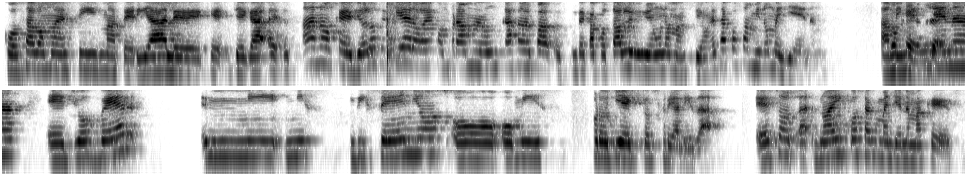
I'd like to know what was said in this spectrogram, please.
cosas, vamos a decir, materiales, que llega, eh, ah, no, que yo lo que quiero es comprarme un carro de, capotable y vivir en una mansión. Esas cosas a mí no me llenan. A mí me llena eh, yo ver mis diseños o, o, mis proyectos realidad. Eso, no hay cosa que me llene más que eso.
